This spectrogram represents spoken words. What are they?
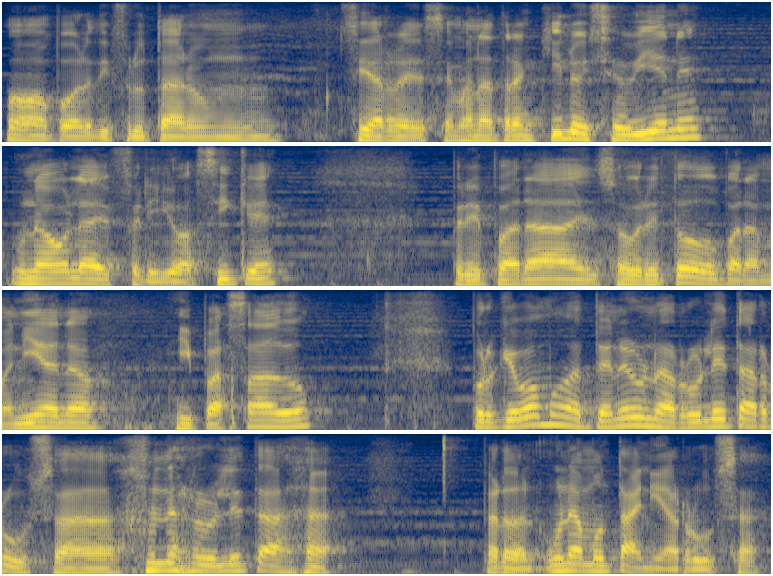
Vamos a poder disfrutar un cierre de semana tranquilo y se viene una ola de frío, así que prepara el sobre todo para mañana y pasado, porque vamos a tener una ruleta rusa, una ruleta perdón, una montaña rusa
